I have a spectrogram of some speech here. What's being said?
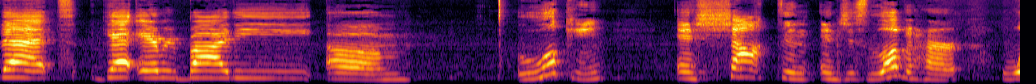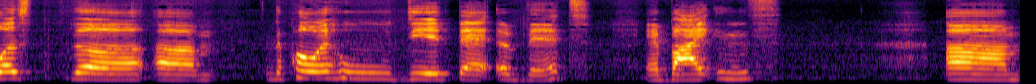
that got everybody um, looking and shocked and, and just loving her was the um, the poet who did that event at Biden's. Um,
